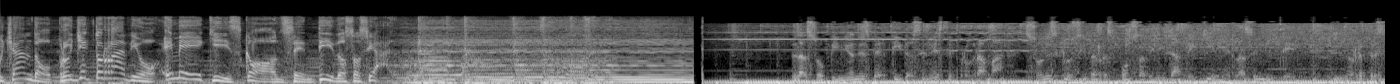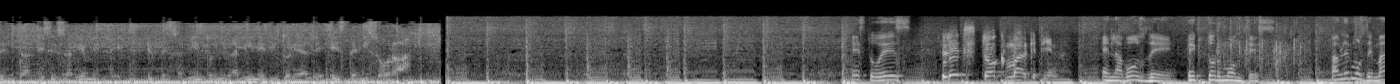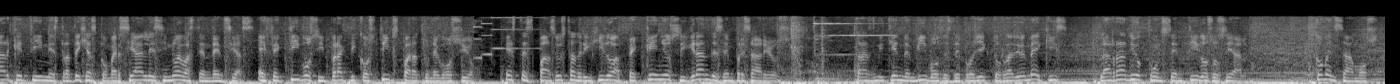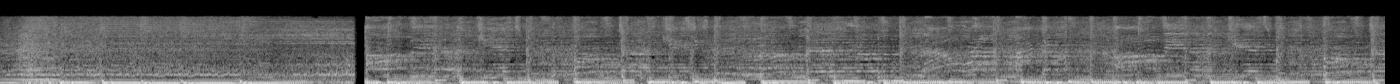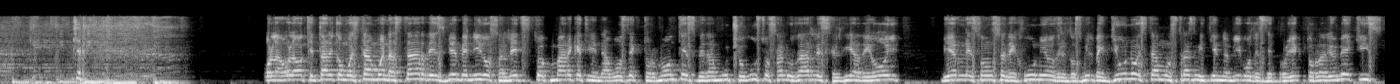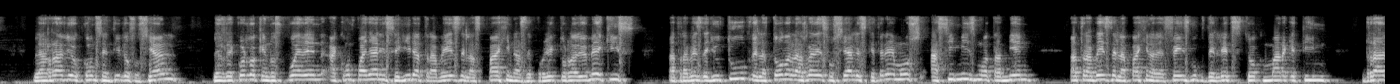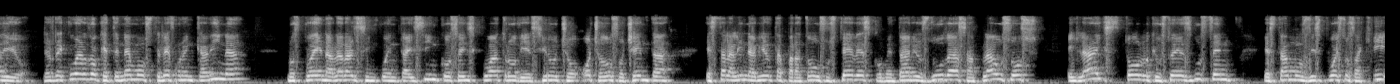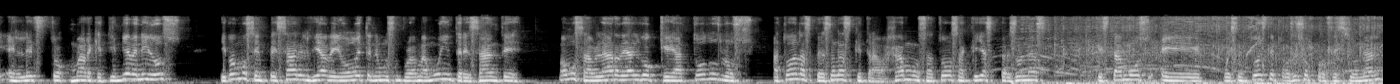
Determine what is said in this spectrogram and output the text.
Escuchando Proyecto Radio MX con sentido social. Las opiniones vertidas en este programa son exclusiva responsabilidad de quienes las emiten y no representan necesariamente el pensamiento ni la línea editorial de esta emisora. Esto es Let's Talk Marketing, en la voz de Héctor Montes. Hablemos de marketing, estrategias comerciales y nuevas tendencias, efectivos y prácticos tips para tu negocio. Este espacio está dirigido a pequeños y grandes empresarios. Transmitiendo en vivo desde Proyecto Radio MX, la radio con sentido social. Comenzamos. Hola, hola, ¿qué tal? ¿Cómo están? Buenas tardes. Bienvenidos a Let's Talk Marketing en la voz de Héctor Montes. Me da mucho gusto saludarles el día de hoy, viernes 11 de junio del 2021. Estamos transmitiendo en vivo desde Proyecto Radio MX, la radio con sentido social. Les recuerdo que nos pueden acompañar y seguir a través de las páginas de Proyecto Radio MX, a través de YouTube, de todas las redes sociales que tenemos, asimismo también a través de la página de Facebook de Let's Talk Marketing Radio. Les recuerdo que tenemos teléfono en cabina nos pueden hablar al 55 64 18 8280. Está la línea abierta para todos ustedes. Comentarios, dudas, aplausos y likes, todo lo que ustedes gusten. Estamos dispuestos aquí en Let's Talk Marketing. Bienvenidos. Y vamos a empezar el día de hoy. Tenemos un programa muy interesante. Vamos a hablar de algo que a todos los, a todas las personas que trabajamos, a todas aquellas personas que estamos, eh, pues en todo este proceso profesional,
